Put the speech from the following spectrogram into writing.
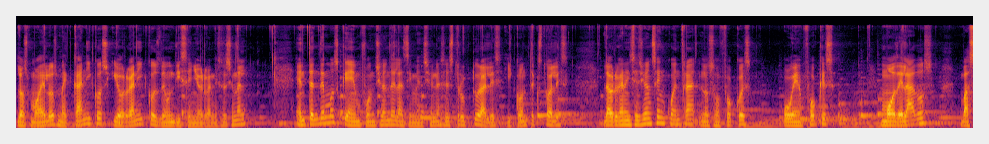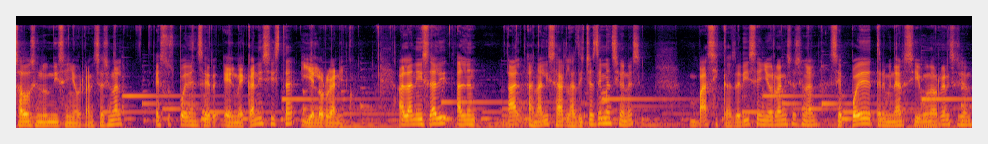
los modelos mecánicos y orgánicos de un diseño organizacional. Entendemos que en función de las dimensiones estructurales y contextuales, la organización se encuentra en los enfoques o enfoques modelados basados en un diseño organizacional. Estos pueden ser el mecanicista y el orgánico. Al analizar, las dichas dimensiones básicas de diseño organizacional, se puede determinar si una organización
